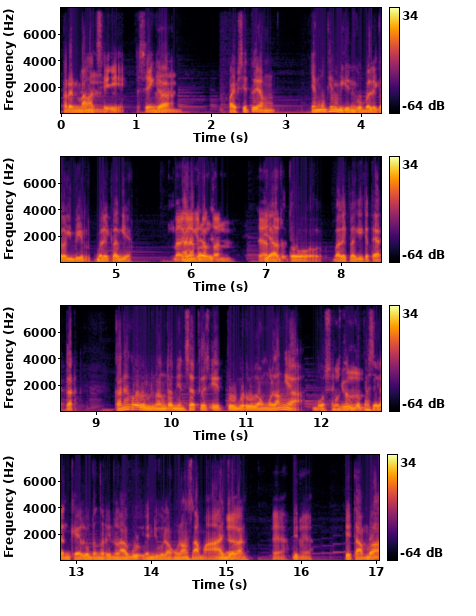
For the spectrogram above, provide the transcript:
keren banget Hmm. sih sehingga Hmm. vibes itu yang yang mungkin bikin gue balik lagi balik lagi ya balik karena lagi kalau- nonton iya teater. betul balik lagi ke teater karena kalau lu nontonin setlist itu berulang-ulang ya bosan juga pasti kan kayak lu dengerin lagu yang diulang-ulang sama aja Ya. kan Ya, Di- ya, ditambah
